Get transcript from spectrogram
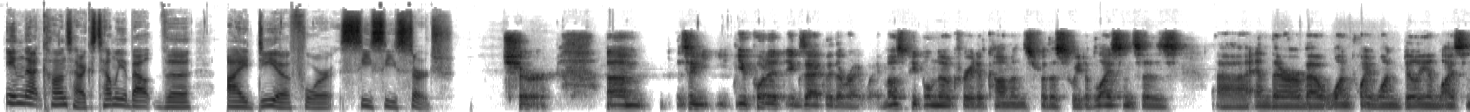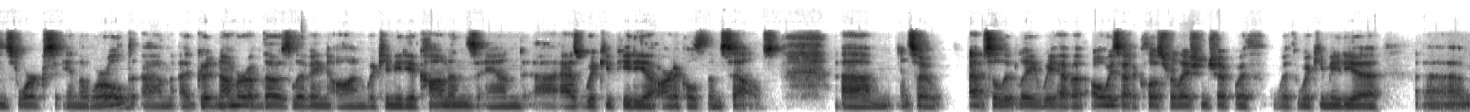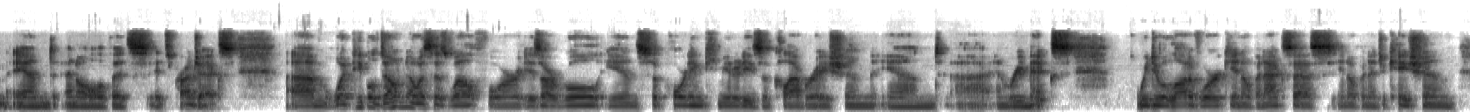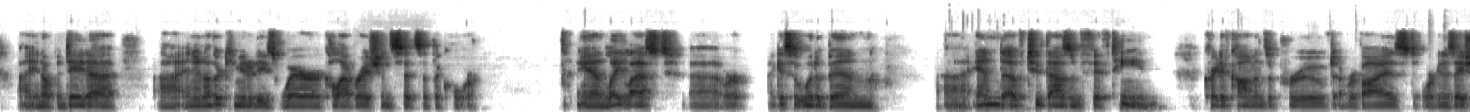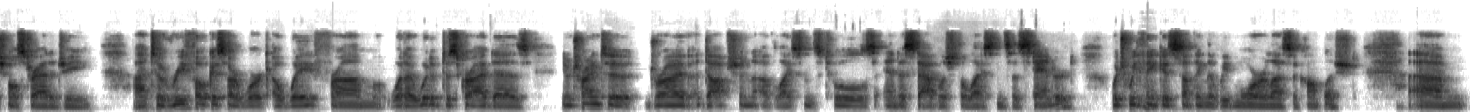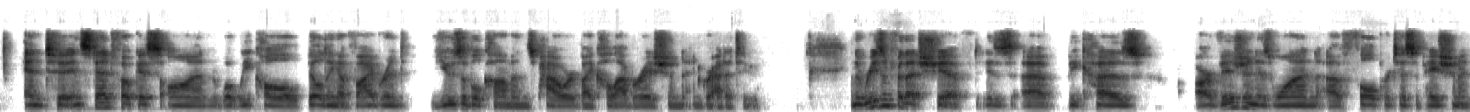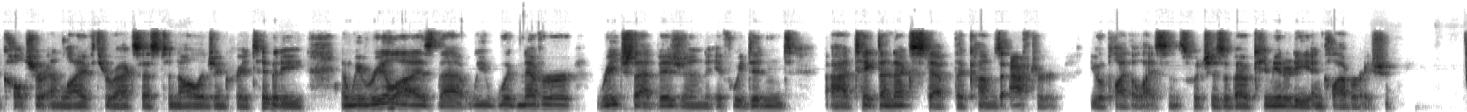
in that context, tell me about the idea for CC search? Sure. Um, so you put it exactly the right way. Most people know Creative Commons for the suite of licenses, uh, and there are about 1.1 billion licensed works in the world. Um, a good number of those living on Wikimedia Commons and uh, as Wikipedia articles themselves. Um, and so, absolutely, we have a, always had a close relationship with with Wikimedia um, and and all of its its projects. Um, what people don't know us as well for is our role in supporting communities of collaboration and uh, and remix. We do a lot of work in open access, in open education, uh, in open data, uh, and in other communities where collaboration sits at the core. And late last, uh, or I guess it would have been uh, end of 2015 Creative Commons approved a revised organizational strategy uh, to refocus our work away from what I would have described as you know, trying to drive adoption of license tools and establish the license as standard, which we think is something that we've more or less accomplished, um, and to instead focus on what we call building a vibrant, usable commons powered by collaboration and gratitude. And the reason for that shift is uh, because our vision is one of full participation in culture and life through access to knowledge and creativity. And we realized that we would never reach that vision if we didn't uh, take the next step that comes after you apply the license, which is about community and collaboration.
